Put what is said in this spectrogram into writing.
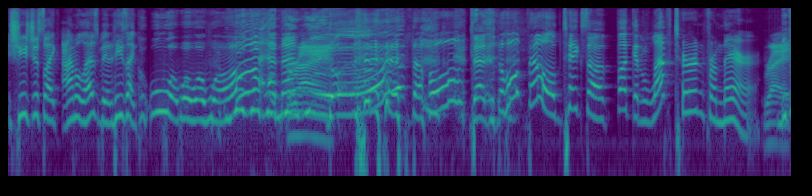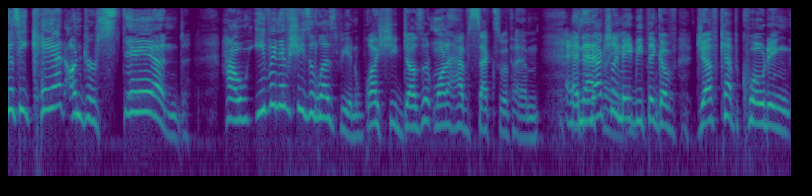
she's just like, "I'm a lesbian," and he's like, "Whoa, whoa, whoa, whoa!" And then Right. the, the whole That- the whole film takes a fucking left turn from there. Right. because he can't understand how even if she's a lesbian why she doesn't want to have sex with him and it actually made me think of jeff kept quoting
